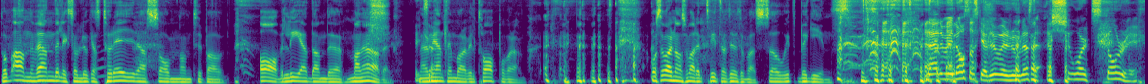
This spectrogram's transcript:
De använder liksom Lucas Torreira som någon typ av avledande manöver. När de egentligen bara vill ta på varandra. och så var det någon som hade twittrat ut och bara “So it begins”. Nej det var ju någon som skrev, det var det roligaste, a short story.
